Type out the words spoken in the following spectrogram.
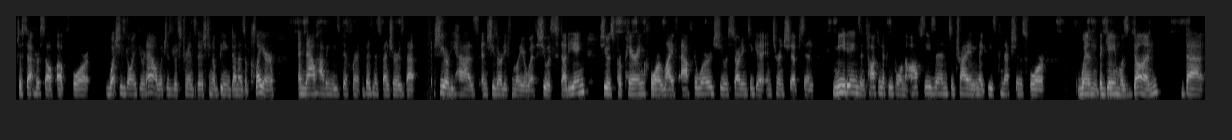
to set herself up for what she's going through now which is this transition of being done as a player and now having these different business ventures that she already has and she's already familiar with. She was studying, she was preparing for life afterwards. She was starting to get internships and meetings and talking to people in the off season to try and make these connections for when the game was done that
